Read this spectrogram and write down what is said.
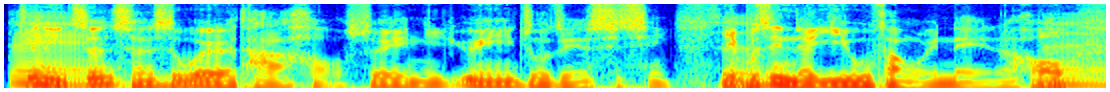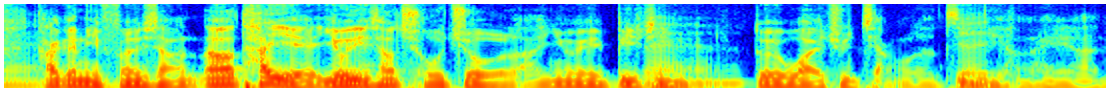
就你真诚是为了他好，所以你愿意做这件事情，也不是你的义务范围内。然后他跟你分享，然后他也有点像求救了啦，因为毕竟对外去讲了自己很黑暗，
